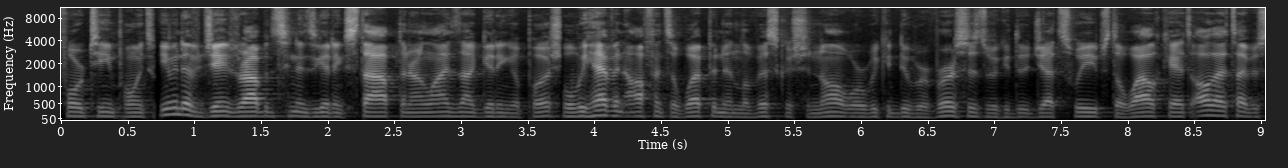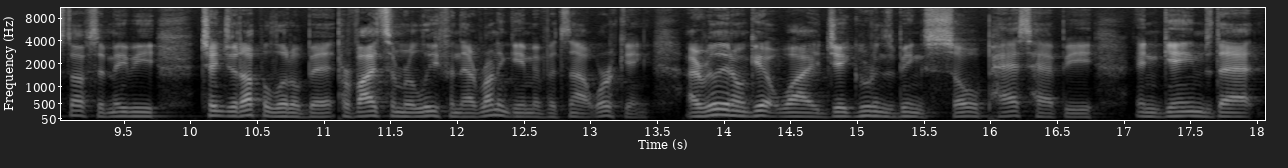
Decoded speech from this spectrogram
14 points. Even if James Robinson is getting stopped and our line's not getting a push, well, we have an offensive weapon in Laviska Shenault where we can do reverses, we can do jet sweeps, the Wildcats, all that type of stuff. So maybe change it up a little bit, provide some relief in that running game if it's not working. I really don't get why Jay Gruden's being so pass happy in games that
